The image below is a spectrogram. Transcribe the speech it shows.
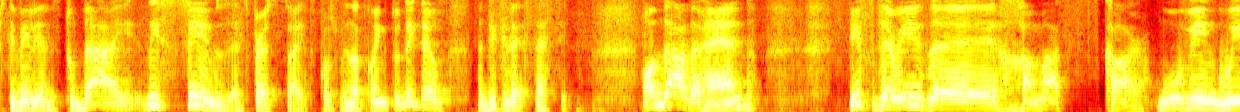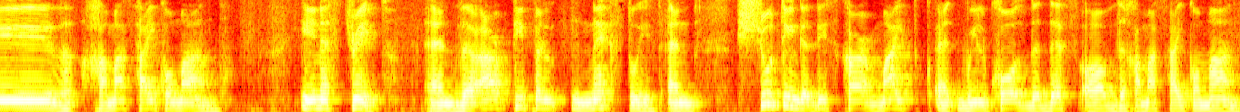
civilians, to die, this seems at first sight, of course, we're not going into details, that this is excessive. On the other hand, if there is a Hamas car moving with Hamas high command in a street, and there are people next to it, and shooting at this car might and will cause the death of the Hamas high command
